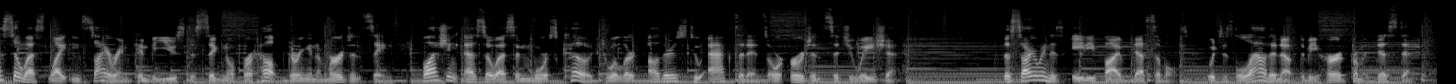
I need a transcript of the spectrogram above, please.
SOS light and siren can be used to signal for help during an emergency, flashing SOS in Morse code to alert others to accidents or urgent situations. The siren is 85 decibels, which is loud enough to be heard from a distance.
